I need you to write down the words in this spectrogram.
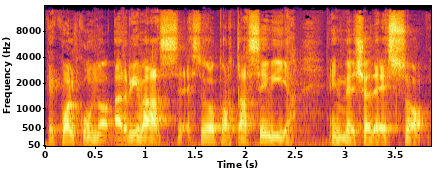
che qualcuno arrivasse e se lo portasse via, e invece adesso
